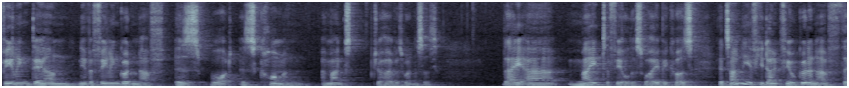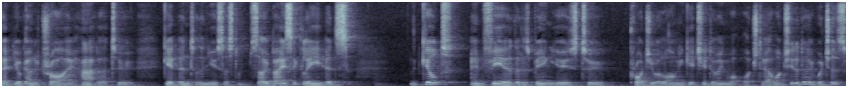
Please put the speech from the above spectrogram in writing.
feeling down, never feeling good enough is what is common amongst Jehovah's Witnesses. They are made to feel this way because it's only if you don't feel good enough that you're going to try harder to get into the new system. So basically, it's guilt and fear that is being used to prod you along and get you doing what Watchtower wants you to do, which is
